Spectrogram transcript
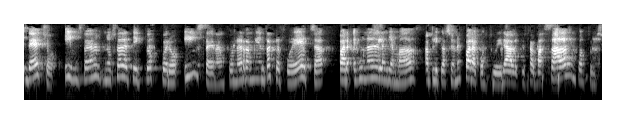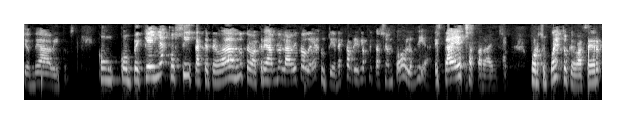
de hecho, Instagram, no sé de TikTok, pero Instagram fue una herramienta que fue hecha para, es una de las llamadas aplicaciones para construir hábitos, o sea, basadas en construcción de hábitos. Con, con, pequeñas cositas que te va dando, te va creando el hábito de tú tienes que abrir la aplicación todos los días. Está hecha para eso. Por supuesto que va a ser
